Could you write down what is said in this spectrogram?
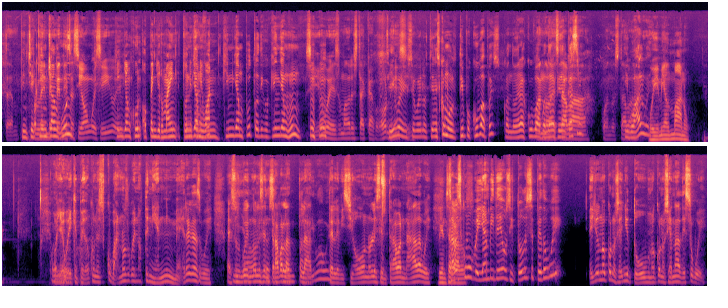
están Pinche por Kim la Jong-un. independización, güey, sí, güey. Kim Jong-un, Open Your Mind Kim 2021. Jong-un. Kim Jong puto, digo Kim Jong-un. Sí, güey, esa madre está cabrón. Sí, eh, güey, ese güey lo tiene. Es como tipo Cuba, pues. Cuando era Cuba, cuando, era Fidel estaba- Castro. Cuando estaba... Igual, güey. Oye, mi hermano. Oye, güey, ¿qué pedo con esos cubanos, güey? No tenían ni mergas, güey. A esos güey no les entraba la, arriba, televisión, no les entraba nada, güey. ¿Sabes cómo veían videos y todo ese pedo, güey? Ellos no conocían YouTube, no conocían nada de eso, güey.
